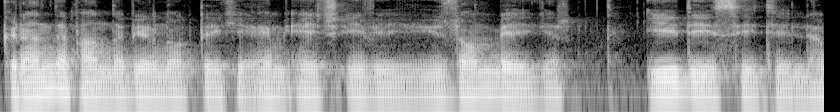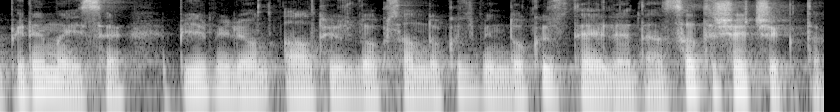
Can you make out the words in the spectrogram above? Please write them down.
Grande Panda 1.2 MHEV 110 beygir EDCT La Prima ise 1 milyon 699.900 TL'den satışa çıktı.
